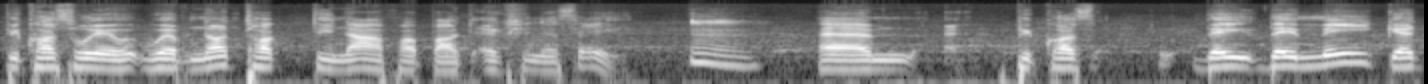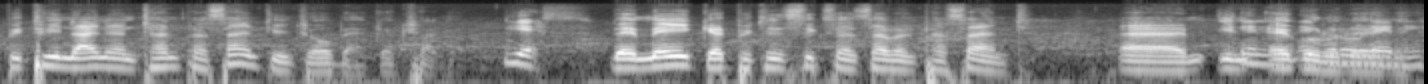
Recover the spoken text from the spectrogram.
because we, we have not talked enough about Action SA. Um, because they, they may get between 9 and 10% in Joburg, actually Yes. they may get between six and seven percent um, in, In Ekurhuleni.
